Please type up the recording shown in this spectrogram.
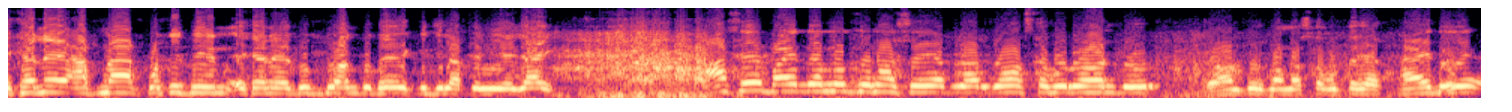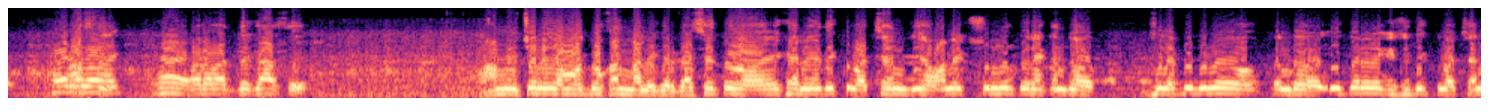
এখানে আপনার প্রতিদিন এখানে দূর দূরান্ত থেকে কি জিলাপি নিয়ে যায়? আছে বাইরের লোকজন আছে আপনার মহস্তাপুর রহনপুর। রহনপুর কর্মস্থাপুর থেকে এদিকে হ্যাঁ। থেকে আছে। আমি চলে যাব দোকান মালিকের কাছে। তো এখানে দেখতে পাচ্ছেন যে অনেক সুন্দর করে কিন্তু জিলাপি গুলো কিন্তু ই করে রেখেছে। দেখতে পাচ্ছেন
